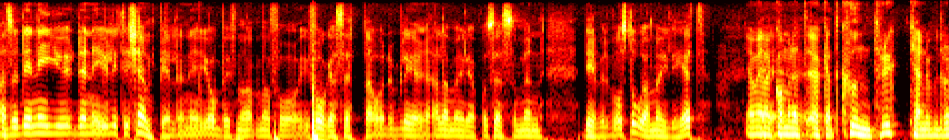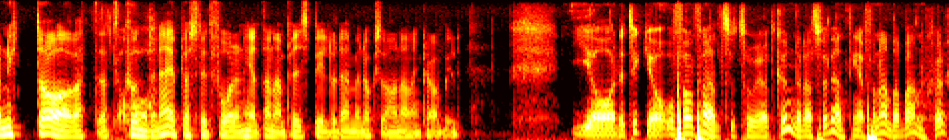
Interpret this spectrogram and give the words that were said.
alltså den är ju, den är ju lite kämpig, den är jobbig för man, man får ifrågasätta och det blir alla möjliga processer men det är väl vår stora möjlighet. Jag menar, kommer ett eh. ökat kundtryck, kan du dra nytta av att, att ja. kunderna plötsligt får en helt annan prisbild och därmed också har en annan kravbild? Ja, det tycker jag och framförallt så tror jag att kundernas förväntningar från andra branscher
